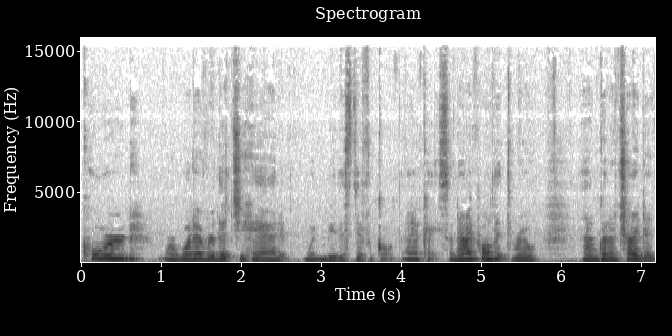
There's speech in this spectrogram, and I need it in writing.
cord or whatever that you had, it wouldn't be this difficult. Okay, so now I pulled it through. I'm going to try to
